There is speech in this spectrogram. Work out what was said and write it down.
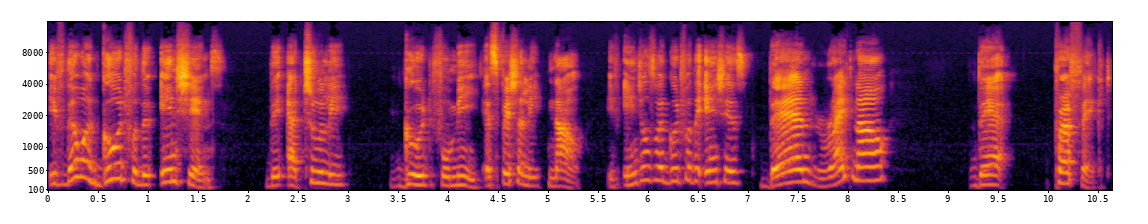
If they were good for the ancients, they are truly good for me, especially now. If angels were good for the ancients, then right now they're perfect.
